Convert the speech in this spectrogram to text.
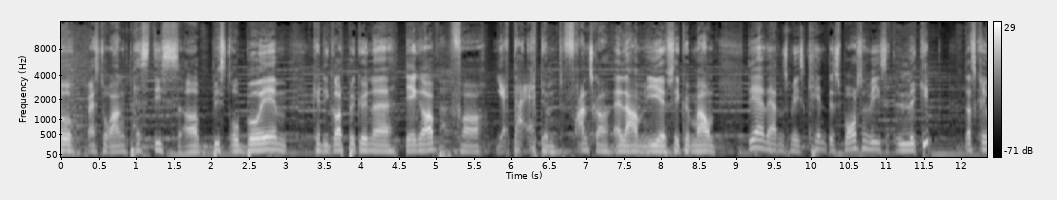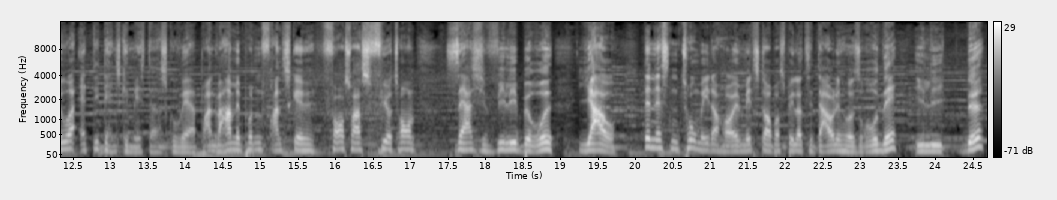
På restaurant Pastis og Bistro Bohème kan de godt begynde at dække op, for ja, der er dømt fransker alarm i FC København. Det er verdens mest kendte sportsavis, L'Equipe, der skriver, at de danske mestre skulle være brandvarme på den franske forsvarsfyrtårn Serge Willy Berød Jau. Den næsten 2 meter høje midtstopper spiller til daglig hos Rodet i Ligue 2,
